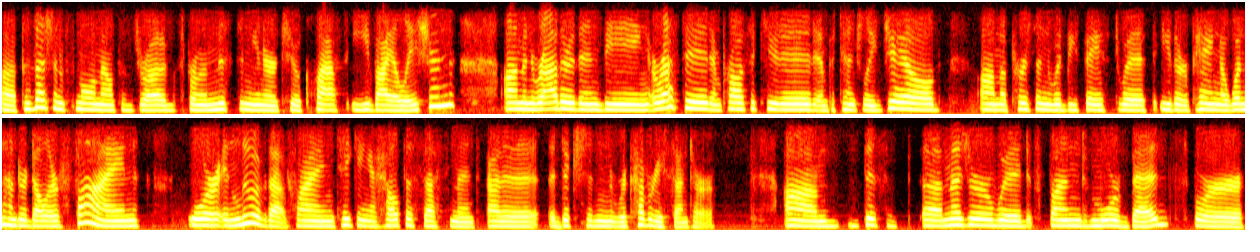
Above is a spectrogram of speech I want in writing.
uh, possession of small amounts of drugs from a misdemeanor to a Class E violation. Um, and rather than being arrested and prosecuted and potentially jailed, um, a person would be faced with either paying a $100 fine or, in lieu of that fine, taking a health assessment at an addiction recovery center. Um, this uh, measure would fund more beds for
